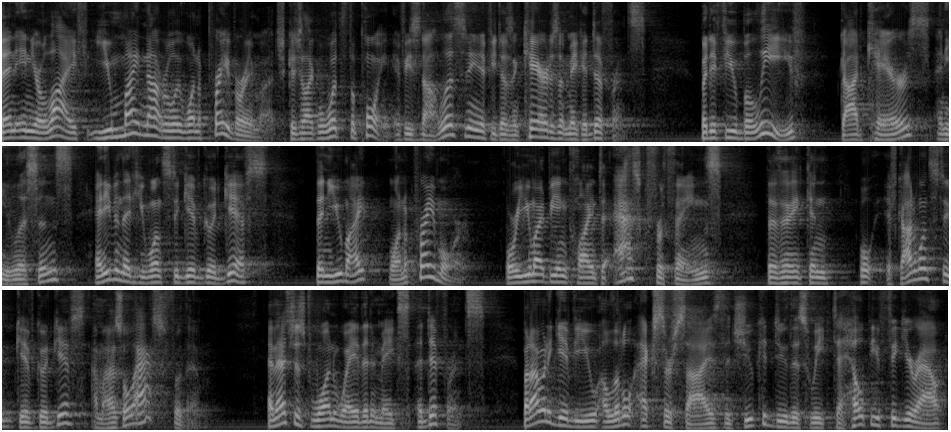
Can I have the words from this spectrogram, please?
Then in your life, you might not really want to pray very much because you're like, well, what's the point? If he's not listening, if he doesn't care, does it make a difference? But if you believe God cares and he listens, and even that he wants to give good gifts, then you might want to pray more. Or you might be inclined to ask for things that they can, well, if God wants to give good gifts, I might as well ask for them. And that's just one way that it makes a difference. But I want to give you a little exercise that you could do this week to help you figure out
